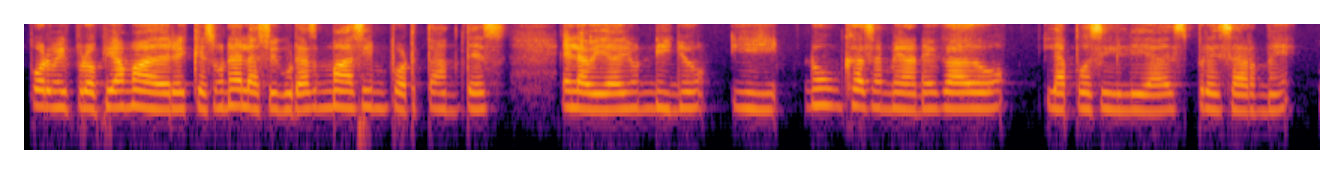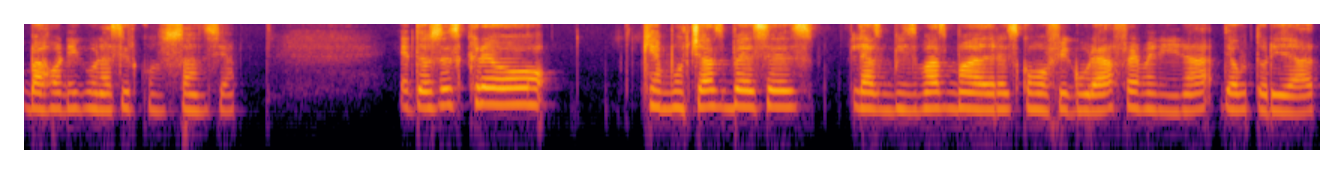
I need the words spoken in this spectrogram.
por mi propia madre, que es una de las figuras más importantes en la vida de un niño y nunca se me ha negado la posibilidad de expresarme bajo ninguna circunstancia. Entonces creo que muchas veces las mismas madres como figura femenina de autoridad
